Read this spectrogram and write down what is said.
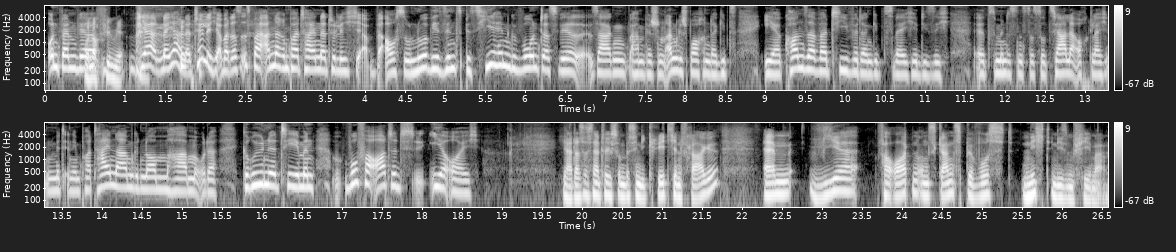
Und wenn wir. Und noch viel mehr. Ja, naja, natürlich. Aber das ist bei anderen Parteien natürlich auch so. Nur wir sind es bis hierhin gewohnt, dass wir sagen, haben wir schon angesprochen, da gibt es eher Konservative, dann gibt es welche, die sich äh, zumindest das Soziale auch gleich mit in den Parteinamen genommen haben oder grüne Themen. Wo verortet ihr euch? Ja, das ist natürlich so ein bisschen die Gretchenfrage. Ähm, wir verorten uns ganz bewusst nicht in diesem Schema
